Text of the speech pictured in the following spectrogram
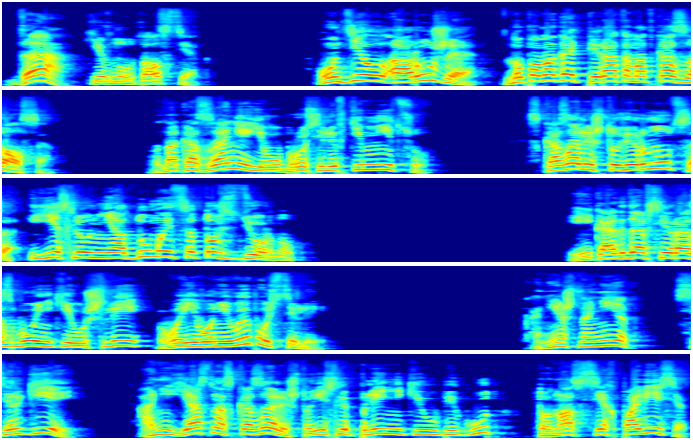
«Да», — кивнул толстяк. «Он делал оружие, но помогать пиратам отказался. В наказание его бросили в темницу. Сказали, что вернутся, и если он не одумается, то вздернут. И когда все разбойники ушли, вы его не выпустили? Конечно нет. Сергей, они ясно сказали, что если пленники убегут, то нас всех повесят.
